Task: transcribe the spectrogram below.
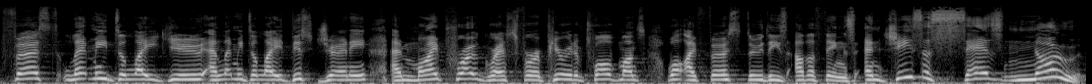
first, let me delay you and let me delay this journey and my progress for a period of 12 months while I first do these other things. And Jesus says, No,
